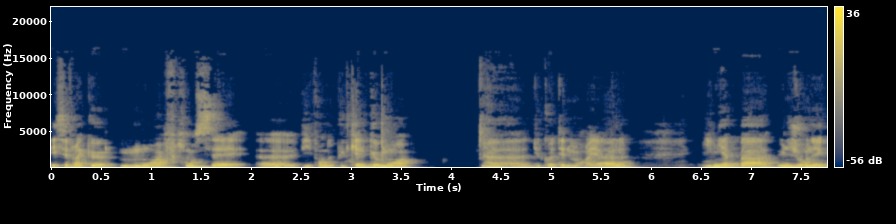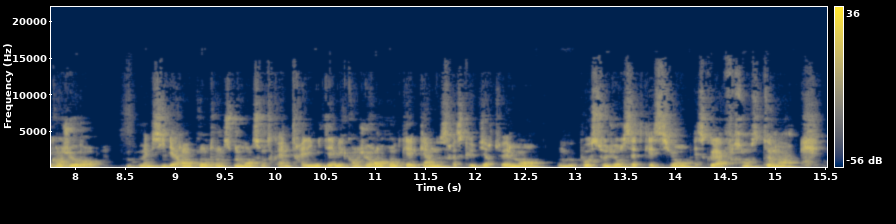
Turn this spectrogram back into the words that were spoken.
et c'est vrai que moi français vivant depuis quelques mois du côté de Montréal, il n'y a pas une journée quand je même si les rencontres en ce moment sont quand même très limitées, mais quand je rencontre quelqu'un, ne serait-ce que virtuellement, on me pose toujours cette question est-ce que la France te manque?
